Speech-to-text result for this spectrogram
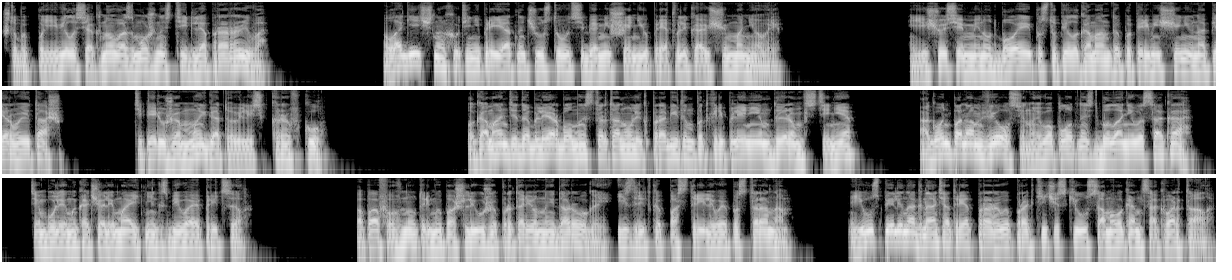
чтобы появилось окно возможностей для прорыва. Логично, хоть и неприятно чувствовать себя мишенью при отвлекающем маневре. Еще семь минут боя, и поступила команда по перемещению на первый этаж. Теперь уже мы готовились к рывку. По команде Деблербо мы стартанули к пробитым подкреплениям дырам в стене. Огонь по нам велся, но его плотность была невысока, тем более мы качали маятник, сбивая прицел. Попав внутрь, мы пошли уже протаренной дорогой, изредка постреливая по сторонам и успели нагнать отряд прорыва практически у самого конца квартала.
